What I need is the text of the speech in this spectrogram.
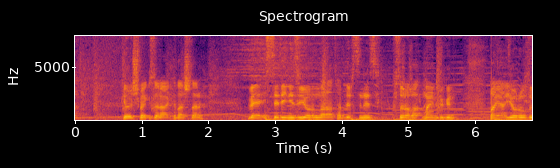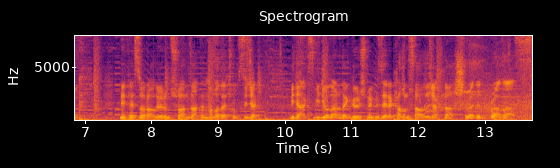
görüşmek üzere arkadaşlar. Ve istediğinizi yorumlara atabilirsiniz. Kusura bakmayın bugün bayağı yorulduk. Nefes zor alıyorum. Şu an zaten hava da çok sıcak. Bir dahaki videolarda görüşmek üzere. Kalın sağlıcakla. Shredded Brothers.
